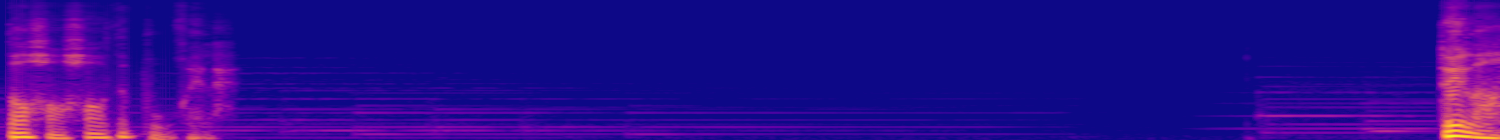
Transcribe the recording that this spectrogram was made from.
都好好的补回来。对了，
